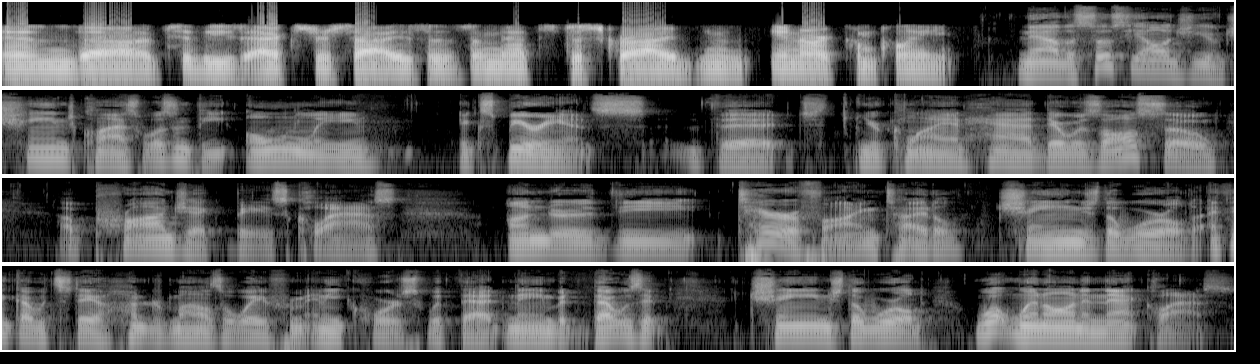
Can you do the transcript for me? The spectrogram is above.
and uh, to these exercises, and that's described in, in our complaint. Now, the sociology of change class wasn't the only experience that your client had. There was also a project based class under the terrifying title Change the World. I think I would stay 100 miles away from any course with that name, but that was it Change the World. What went on in that class?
